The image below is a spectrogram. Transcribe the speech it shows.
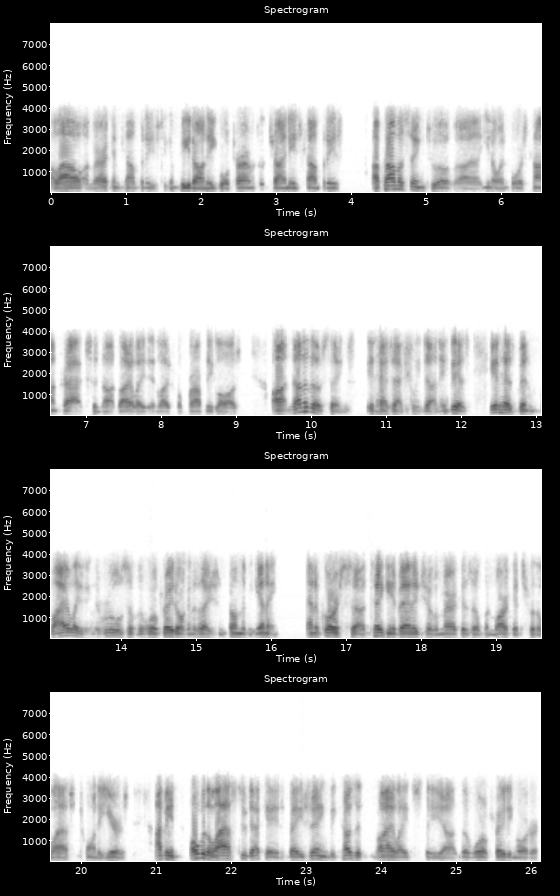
allow American companies to compete on equal terms with Chinese companies, uh, promising to, uh, you know, enforce contracts and not violate intellectual property laws. Uh, none of those things it has actually done. It is. It has been violating the rules of the World Trade Organization from the beginning, and of course, uh, taking advantage of America's open markets for the last 20 years. I mean, over the last two decades, Beijing, because it violates the uh, the World Trading Order,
